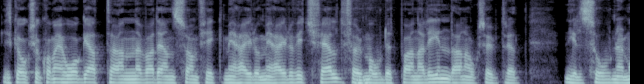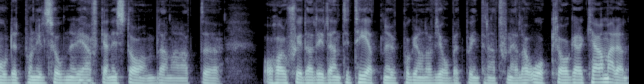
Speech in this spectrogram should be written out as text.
Vi ska också komma ihåg att han var den som fick Mihailo Mihailovic fälld för mm. mordet på Anna Lind. Han har också utrett Nils Horner, mordet på Nils Horner i Afghanistan bland annat. Och har skyddad identitet nu på grund av jobbet på internationella åklagarkammaren.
